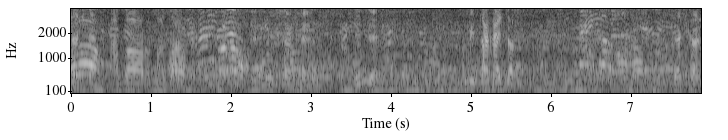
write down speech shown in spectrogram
দেখেন, হাজার হাজার লোক দেখেন। এই যে, আমি দেখাইতাছি। দেখেন,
